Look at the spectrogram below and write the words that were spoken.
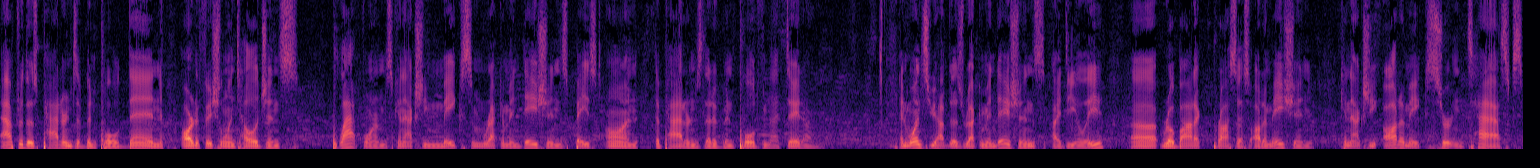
after those patterns have been pulled, then artificial intelligence platforms can actually make some recommendations based on the patterns that have been pulled from that data. And once you have those recommendations, ideally, uh, robotic process automation can actually automate certain tasks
